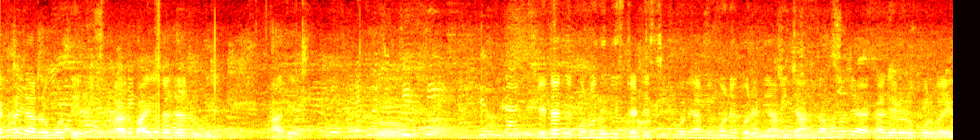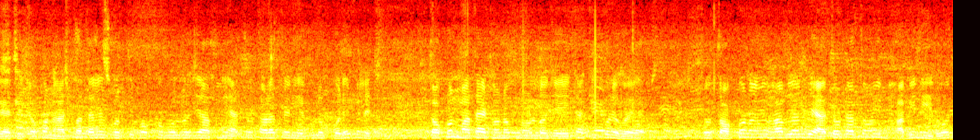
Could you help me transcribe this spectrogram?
এক হাজার রোবোটিক আর বাইশ হাজার রুগী আগে। তো এটাকে কোনোদিনই স্ট্যাটিস্টিক বলে আমি মনে করিনি। আমি জানতাম না যে এক হাজারের ওপর হয়ে গেছে। যখন হাসপাতালের কর্তৃপক্ষ বলল যে আপনি এত তাড়াতাড়ি এগুলো করে ফেলেছেন তখন মাথায় ঠনক নড়লো যে এটা কী করে হয়ে গেছে? তো তখন আমি ভাবলাম যে এতটা তো আমি ভাবিনি, রোজ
